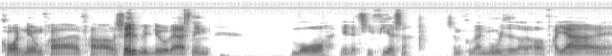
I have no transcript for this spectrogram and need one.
kort nævne fra, fra os selv, vil det jo være sådan en More eller 1080'er, som kunne være en mulighed, og, og fra jer, uh,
